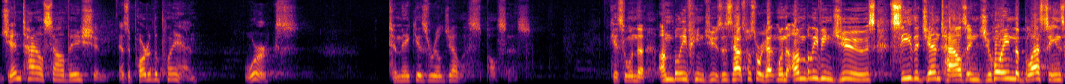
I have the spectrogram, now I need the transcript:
Gentile salvation, as a part of the plan, works to make Israel jealous, Paul says. Okay, so when the unbelieving Jews, this is how it's supposed to work out. When the unbelieving Jews see the Gentiles enjoying the blessings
